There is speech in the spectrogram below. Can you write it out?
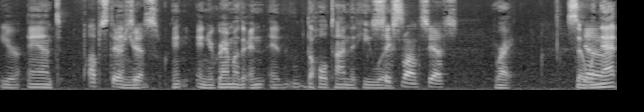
your aunt Upstairs, and your yes. and, and your grandmother, and, and the whole time that he was Six months, yes. right. So Yeah. when that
